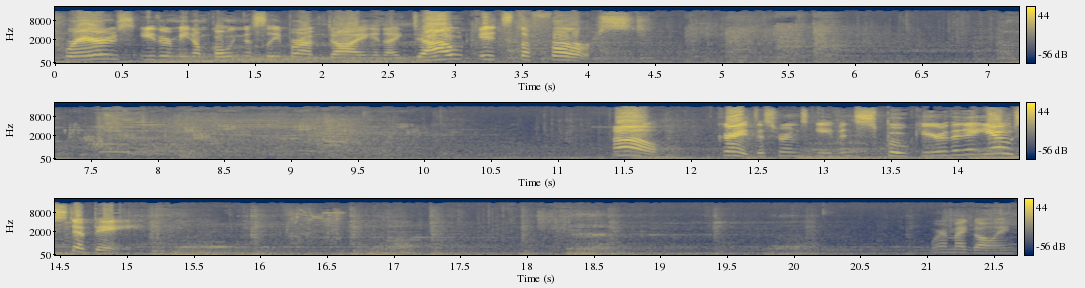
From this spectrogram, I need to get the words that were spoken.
prayers either mean I'm going to sleep or I'm dying, and I doubt it's the first. Oh, great. This room's even spookier than it used to be. Where am I going?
